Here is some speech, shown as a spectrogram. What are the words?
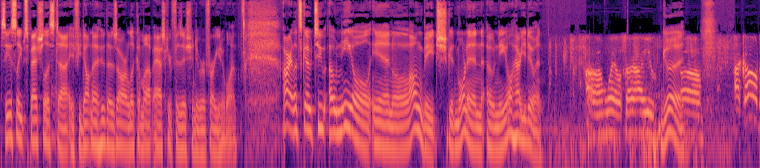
see a sleep specialist. Uh, if you don't know who those are, look them up. Ask your physician to refer you to one. All right, let's go to O'Neill in Long Beach. Good morning, O'Neill. How are you doing? I'm well, sir. How are you? Good. Uh, I called.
